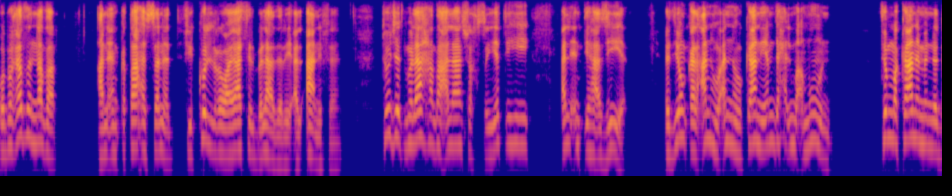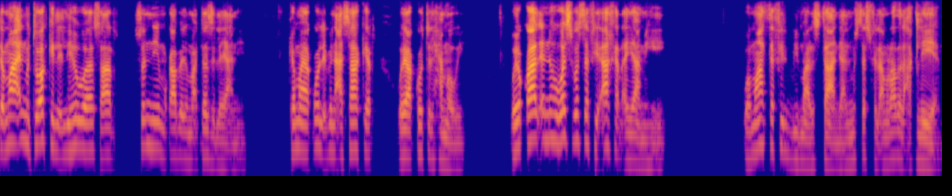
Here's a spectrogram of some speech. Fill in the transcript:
وبغض النظر عن انقطاع السند في كل روايات البلادري الآنفة. توجد ملاحظة على شخصيته الانتهازية إذ ينقل عنه أنه كان يمدح المأمون ثم كان من ندماء المتوكل اللي هو صار سني مقابل المعتزلة يعني كما يقول ابن عساكر وياقوت الحموي. ويقال أنه وسوس في آخر أيامه ومات في البيمارستان يعني مستشفى الأمراض العقلية.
